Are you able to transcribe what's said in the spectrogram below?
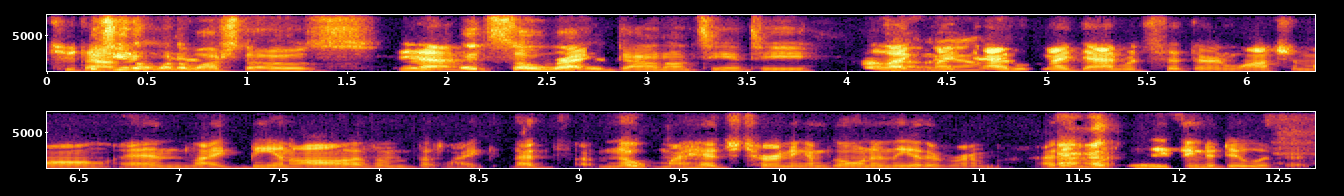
two but you don't want to watch those. Yeah, It's so Right. watered down on TNT. But like Oh, my yeah. dad, my dad would sit there and watch them all and like be in awe of them. But like that, nope, my head's turning. I'm going in the other room. I didn't I- want anything to do with it.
